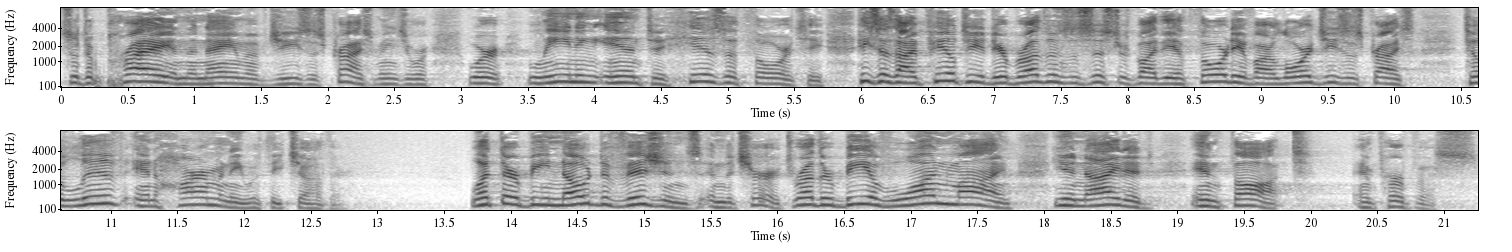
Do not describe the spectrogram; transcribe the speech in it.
So to pray in the name of Jesus Christ means we're, we're leaning into his authority. He says, I appeal to you, dear brothers and sisters, by the authority of our Lord Jesus Christ, to live in harmony with each other. Let there be no divisions in the church. Rather, be of one mind, united in thought and purpose.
